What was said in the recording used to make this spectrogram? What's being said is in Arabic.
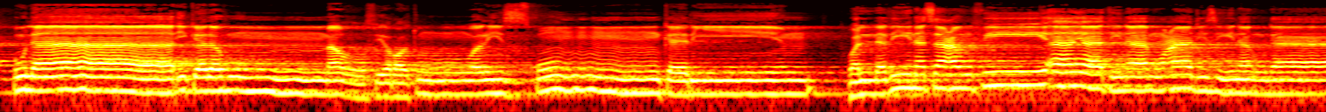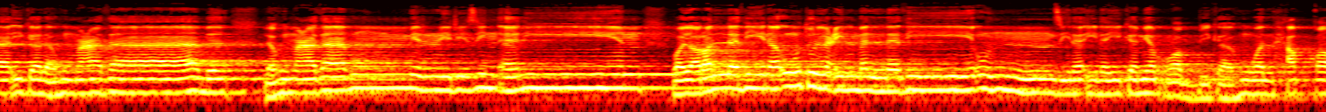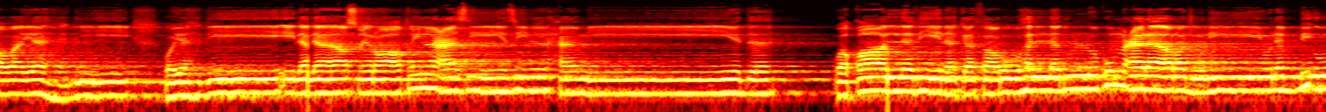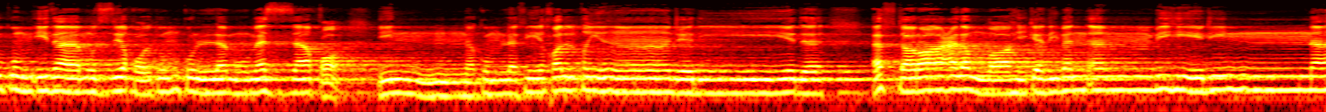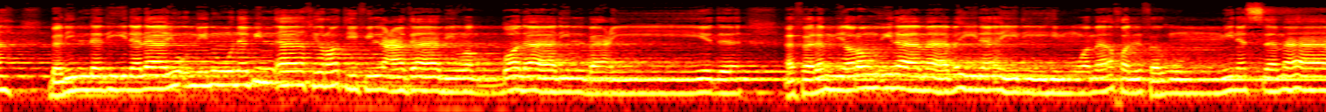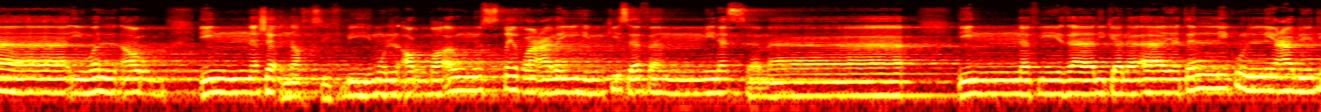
أولئك لهم مغفرة ورزق كريم. والذين سعوا في آياتنا معاجزين أولئك لهم عذاب لهم عذاب من رجز أليم. ويرى الذين أوتوا العلم الذي أنزل إليك من ربك هو الحق ويهدي. ويهدي إلى صراط العزيز الحميد. وقال الذين كفروا هل ندلكم على رجل ينبئكم إذا مزقتم كل ممزق؟ إنكم لفي خلق جديد. أفترى على الله كذبا أم به جنة؟ بل الذين لا يؤمنون بالآخرة في العذاب والضلال البعيد. أفلم يروا إلى ما بين أيديهم وما خلفهم من السماء والأرض؟ إن نشأ نخسف بهم الأرض أو نسقط عليهم كسفا من السماء. إن في ذلك لآية لكل عبد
